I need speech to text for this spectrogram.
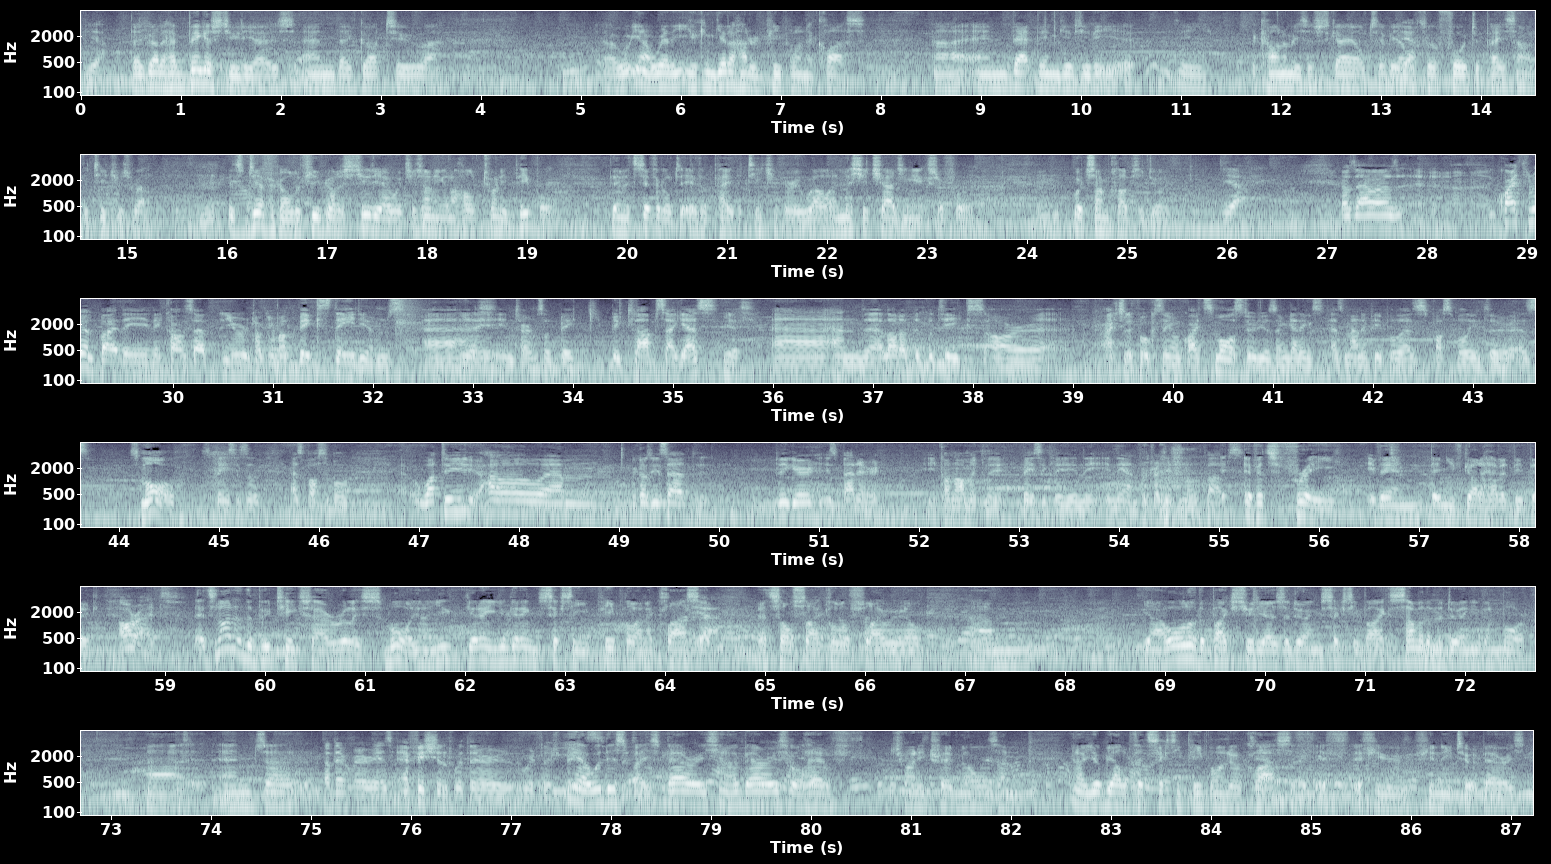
Yeah. They've got to have bigger studios, and they've got to, uh, uh, you know, where you can get hundred people in a class, uh, and that then gives you the uh, the economies of scale to be able Yeah. to afford to pay some of the teachers well. It's difficult if you've got a studio which is only going to hold 20 people, then it's difficult to ever pay the teacher very well unless you're charging extra for it, which some clubs are doing. Yeah. Because I was uh, quite thrilled by the, the concept you were talking about big stadiums uh, Yes. in terms of big big clubs, I guess. Yes. Uh, and a lot of the boutiques are uh, actually focusing on quite small studios and getting as many people as possible into as small spaces as, as possible. Uh, What do you? How? Um, because you said bigger is better economically, basically in the in the end for traditional clubs. If it's free, If- then then you've got to have it be big. All right. It's not that the boutiques are really small. You know, you getting you're getting 60 people in a class Yeah. at, at Soul Cycle or Flywheel. Um, you know, all of the bike studios are doing 60 bikes. Some of them are doing even more. Uh, and uh, But they're very efficient with their with their space. Yeah, with this space, Barry's, you know, Barry's will have 20 treadmills, and you know you'll be able to fit 60 people into a class if, if, if you if you need to at Barry's,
